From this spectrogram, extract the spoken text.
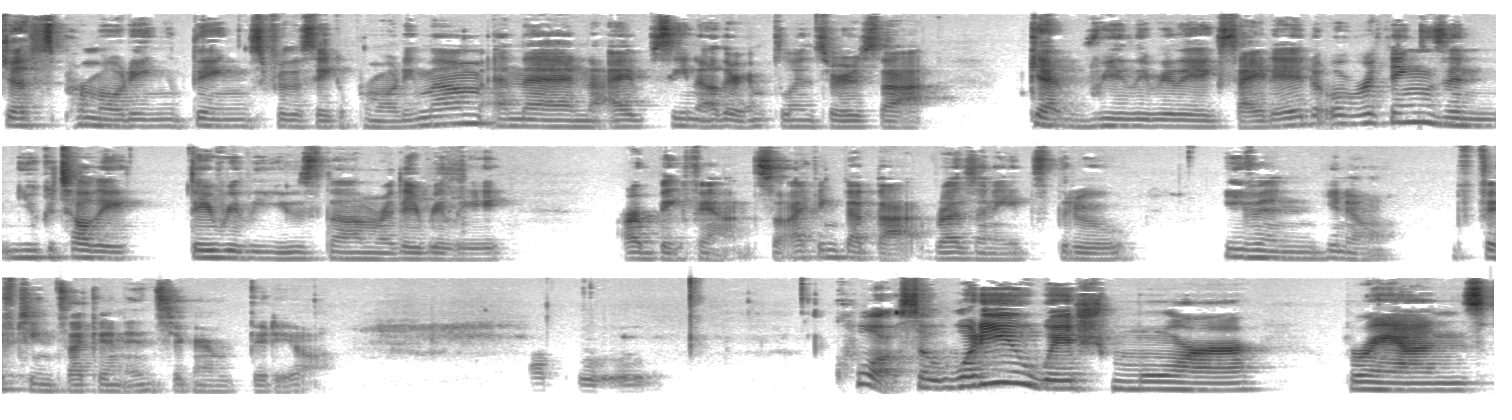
just promoting things for the sake of promoting them. And then I've seen other influencers that get really, really excited over things, and you could tell they they really use them or they really are big fans. So I think that that resonates through even you know 15 second Instagram video. Absolutely. Cool. So what do you wish more brands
